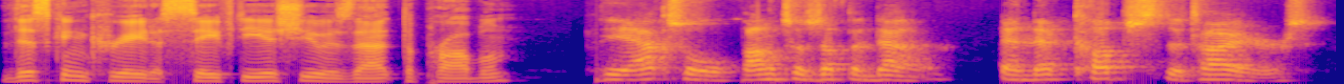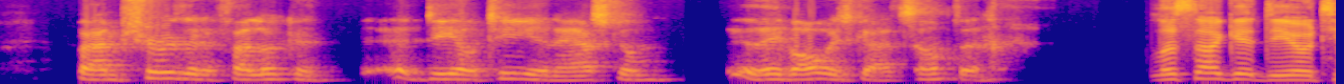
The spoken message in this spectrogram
this can create a safety issue. Is that the problem? the axle bounces up and down, and that cups the tires. But I'm sure that if I look at, at DOT and ask them, they've always got something. Let's not get DOT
